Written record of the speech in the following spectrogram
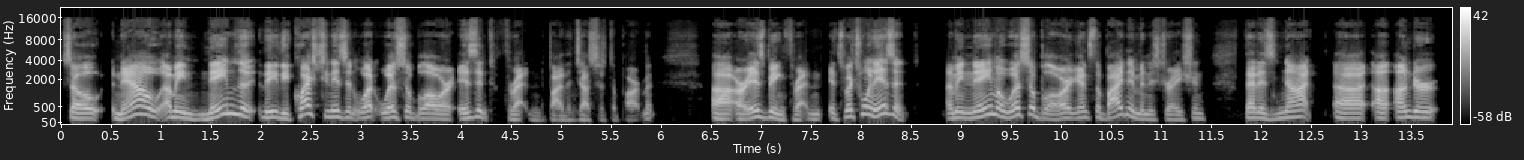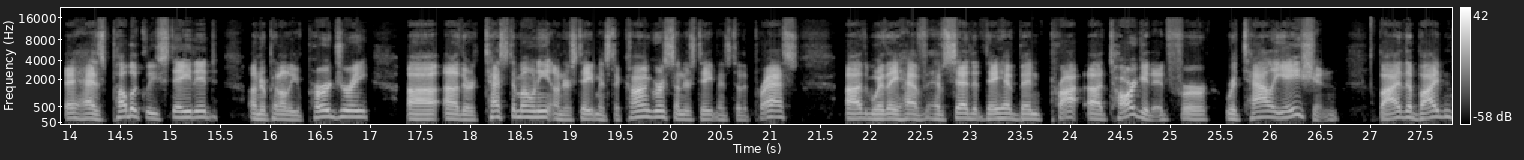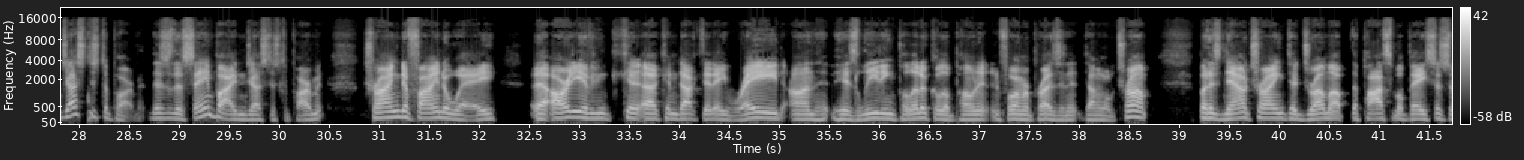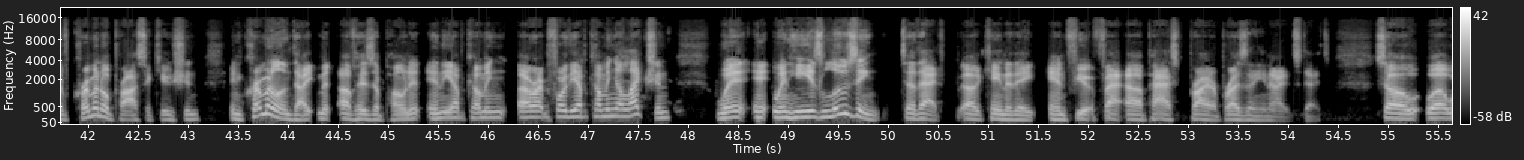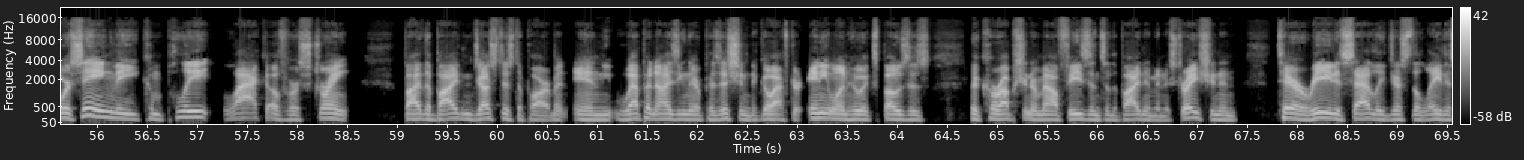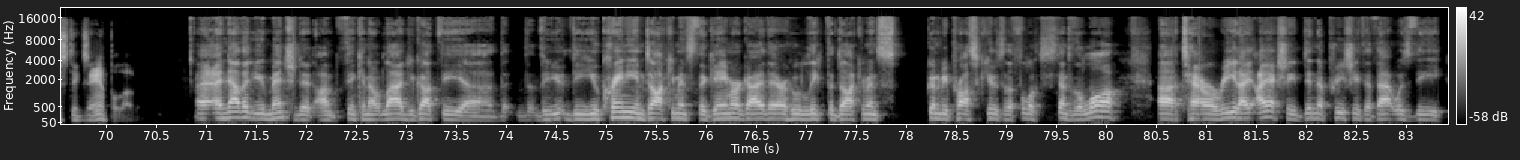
So now, I mean, name the the, the question isn't what whistleblower isn't threatened by the Justice Department uh, or is being threatened. It's which one isn't. I mean, name a whistleblower against the Biden administration that is not uh, under has publicly stated under penalty of perjury, uh, their testimony, under statements to Congress, under statements to the press, uh, where they have have said that they have been pro- uh, targeted for retaliation by the Biden Justice Department. This is the same Biden Justice Department trying to find a way. Uh, already have uh, conducted a raid on his leading political opponent and former President Donald Trump, but is now trying to drum up the possible basis of criminal prosecution and criminal indictment of his opponent in the upcoming, uh, right before the upcoming election, when eh, when he is losing to that uh, candidate and few, uh, past prior president of the United States. So, well, we're seeing the complete lack of restraint by the Biden Justice Department in weaponizing their position to go after anyone who exposes the corruption or malfeasance of the Biden administration. And Tara Reade is sadly just the latest example of it. And now that you mentioned it, I'm thinking out loud. You got the, uh, the the the Ukrainian documents, the gamer guy there who leaked the documents, going to be prosecuted to the full extent of the law. Uh, Tara Reade, I, I actually didn't appreciate that that was the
